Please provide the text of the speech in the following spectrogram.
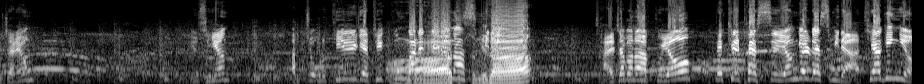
구자룡 유승현 앞쪽으로 길게 뒷공간에 아, 때려놨습니다. 좋습니다. 잘 잡아놨고요. 백킬 패스 연결됐습니다. 티아깅요.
